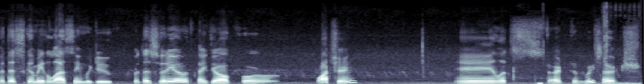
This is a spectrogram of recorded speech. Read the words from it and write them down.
But this is going to be the last thing we do for this video. Thank you all for watching. And let's start the research.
